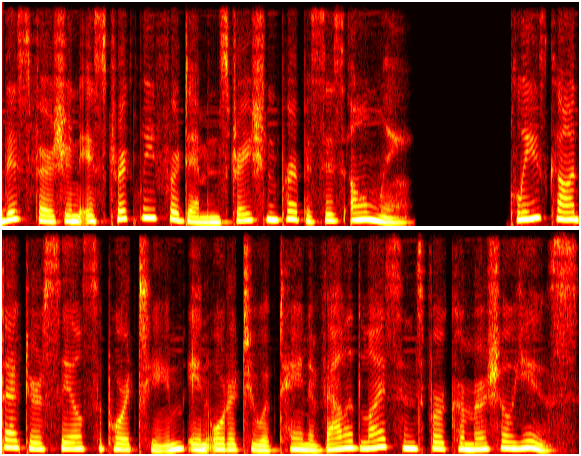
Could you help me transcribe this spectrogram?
This version is strictly for demonstration purposes only. Please contact our sales support team in order to obtain a valid license for commercial use.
